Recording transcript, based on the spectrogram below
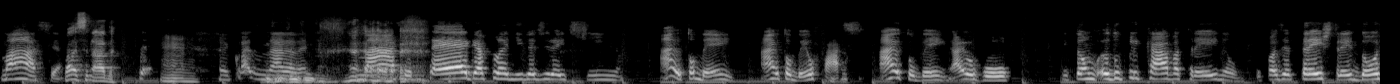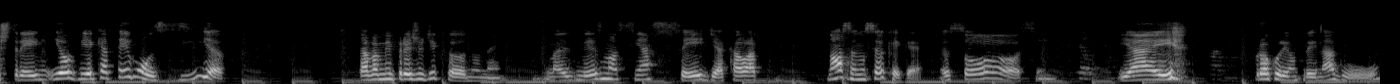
Márcia. Quase nada. Uhum. Quase nada, né? Márcia, segue a planilha direitinho. Ah, eu tô bem. Ah, eu tô bem, eu faço. Ah, eu tô bem. Ah, eu vou. Então, eu duplicava treino, eu fazia três treinos, dois treinos, e eu via que a teimosia estava me prejudicando, né? Mas mesmo assim, a sede, aquela. Nossa, eu não sei o que, que é. Eu sou assim. E aí, procurei um treinador,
